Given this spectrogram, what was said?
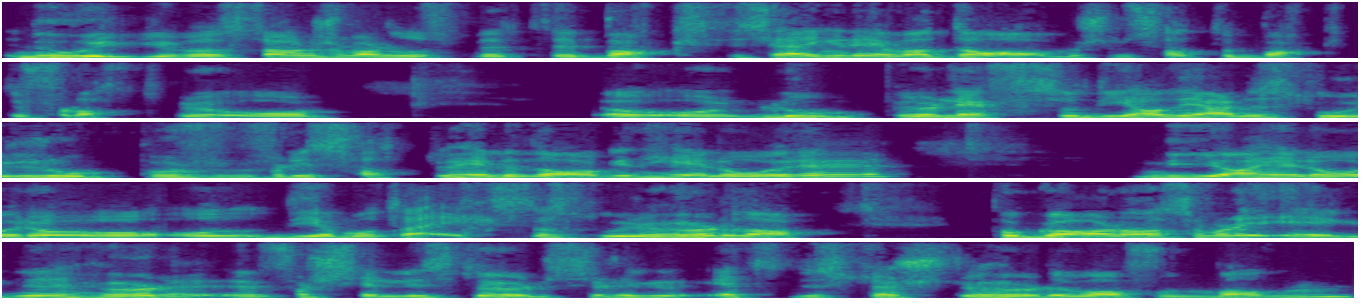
i Nord-Gudbrandsdalen var det noe som het bakstekjerringer. Det var damer som satt og bakte flatbrød og, og, og lomper og lefse. Og de hadde gjerne store rumper, for de satt jo hele dagen, hele året. Mye av hele året, og, og de måtte ha ekstra store høl. da. På Gala så var det egne høl, eh, forskjellige størrelser. Et, det største hølet var for mannen,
